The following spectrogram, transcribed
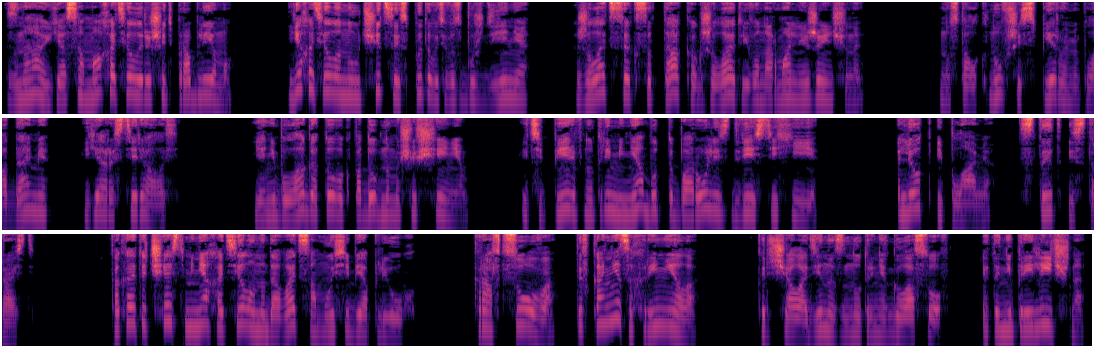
Знаю, я сама хотела решить проблему. Я хотела научиться испытывать возбуждение, желать секса так, как желают его нормальные женщины. Но, столкнувшись с первыми плодами, я растерялась. Я не была готова к подобным ощущениям, и теперь внутри меня будто боролись две стихии — лед и пламя, стыд и страсть. Какая-то часть меня хотела надавать самой себе оплеух. «Кравцова, ты в конец охренела!» — кричал один из внутренних голосов. «Это неприлично!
